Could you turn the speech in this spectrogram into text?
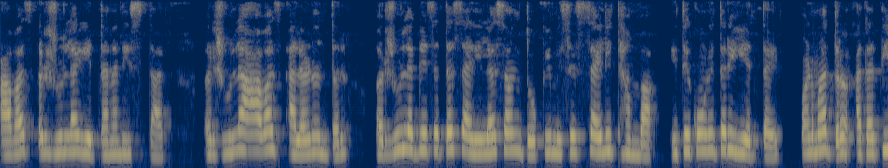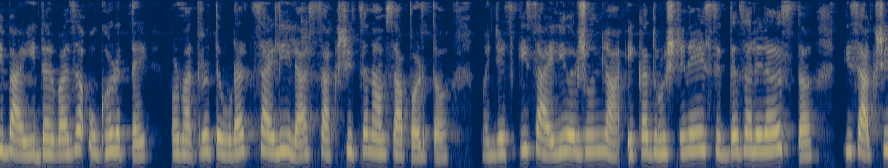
आवाज अर्जुनला येताना दिसतात. अर्जुनला आवाज आल्यानंतर अर्जुन लगेच आता सायलीला सांगतो की मिसेस सायली थांबा इथे कोणीतरी येत आहे पण मात्र आता ती बाई दरवाजा उघडते पण मात्र तेवढ्याच सायलीला साक्षीचं नाव सापडतं. म्हणजेच की सायली अर्जुनला एका दृष्टीने हे सिद्ध झालेलं असतं की साक्षी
